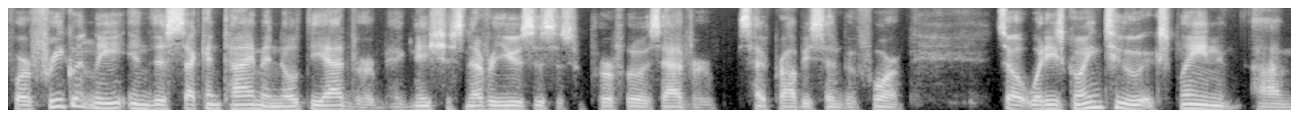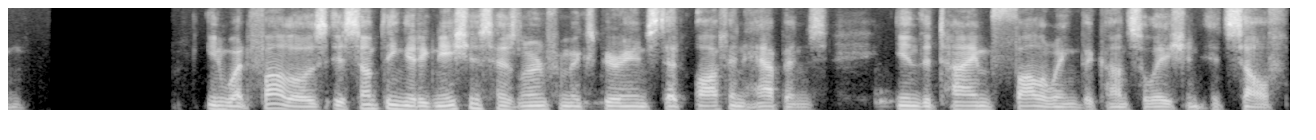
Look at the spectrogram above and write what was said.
For frequently in this second time, and note the adverb, Ignatius never uses a superfluous adverb, as I've probably said before. So, what he's going to explain um, in what follows is something that Ignatius has learned from experience that often happens in the time following the consolation itself.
